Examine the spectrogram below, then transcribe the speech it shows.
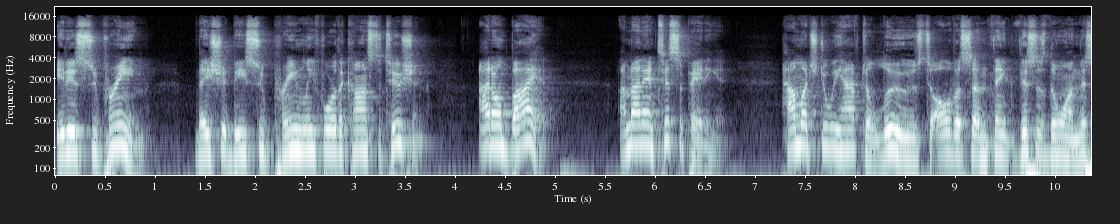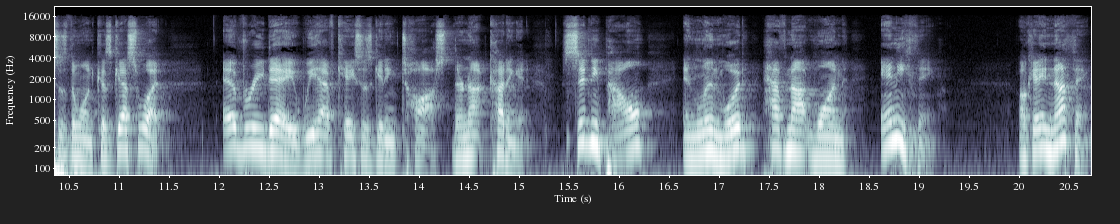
It is supreme. They should be supremely for the Constitution. I don't buy it. I'm not anticipating it. How much do we have to lose to all of a sudden think this is the one, this is the one? Because guess what? Every day we have cases getting tossed. They're not cutting it. Sidney Powell and Lin Wood have not won anything. Okay, nothing.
